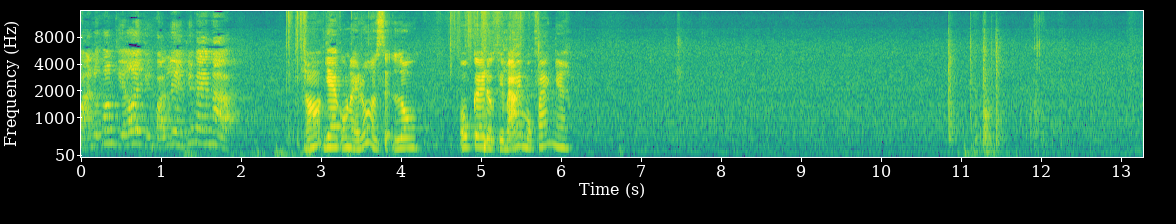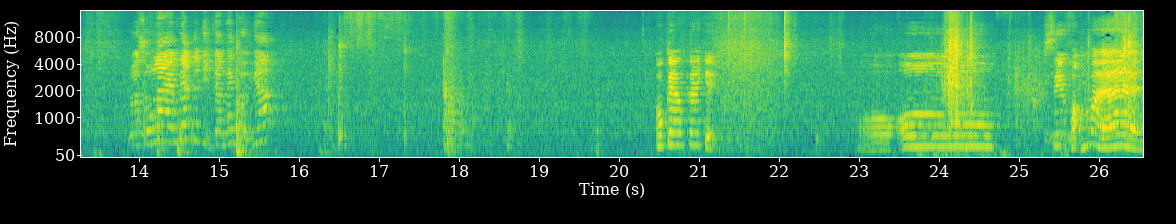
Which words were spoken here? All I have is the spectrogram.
khoản được không chị ơi? Chuyển khoản liền giúp em ạ. À. đó da con này rất là xịn luôn. Ok được thì báo em một phát nha. Rồi xuống like em cho chị Trần Thanh Thủy nhé ok ok chị. Ồ oh, ô oh. siêu phẩm mà.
